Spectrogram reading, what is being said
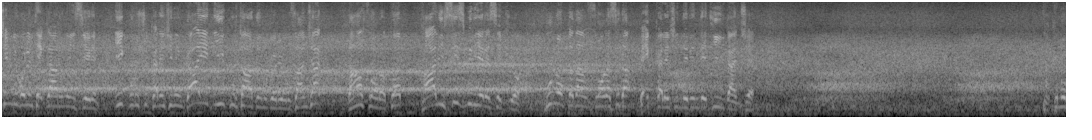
Şimdi golün tekrarını izleyelim. İlk vuruşu kalecinin gayet iyi kurtardığını görüyoruz ancak daha sonra top talihsiz bir yere sekiyor. Bu noktadan sonrası da pek kalecinin elinde değil bence. Takımı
